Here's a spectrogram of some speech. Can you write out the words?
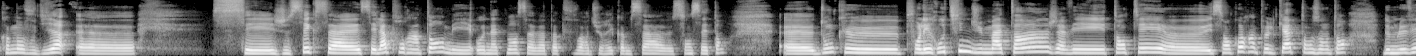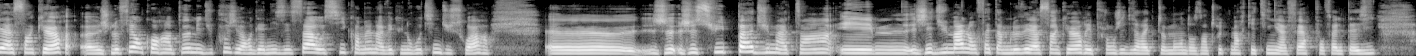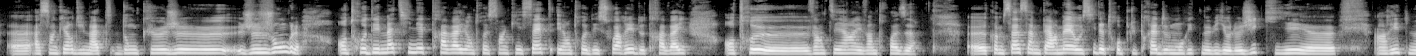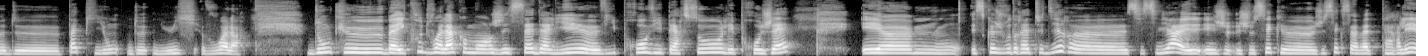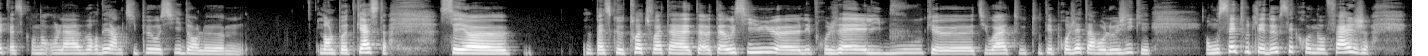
comment vous dire c'est, je sais que ça, c'est là pour un temps, mais honnêtement, ça va pas pouvoir durer comme ça euh, 107 ans. Euh, donc, euh, pour les routines du matin, j'avais tenté, euh, et c'est encore un peu le cas de temps en temps, de me lever à 5 heures. je le fais encore un peu, mais du coup, j'ai organisé ça aussi quand même avec une routine du soir. je, je suis pas du matin et hum, j'ai du mal en fait à me lever à 5 heures et plonger directement dans un truc marketing à faire pour Fantasy à 5 heures du mat. Donc, je jongle entre des matinées de travail entre 5 et 7 et entre des soirées de travail entre 21 euh, et 23 heures. Euh, comme ça, ça me permet aussi d'être au plus près de mon rythme biologique qui est euh, un rythme de papillon de nuit. Voilà. Donc, bah écoute, voilà comment j'essaie d'allier vie pro, vie perso, les projets. Et ce que je voudrais te dire, Cécilia, et, je, sais que, je sais que ça va te parler parce qu'on l'a abordé un petit peu aussi dans le, dans le podcast, c'est parce que toi, tu vois, tu as, aussi eu les projets, l'e-book, tu vois, tous tes projets tarologiques. Et, on sait toutes les deux que c'est chronophage,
